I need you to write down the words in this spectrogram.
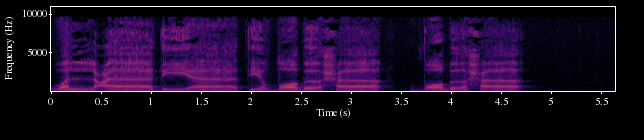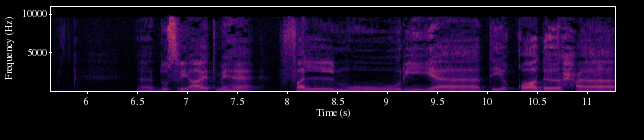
والعادیات ضبحا ضبحا۔ دوسری آیت میں ہے فلموریات قدحا۔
